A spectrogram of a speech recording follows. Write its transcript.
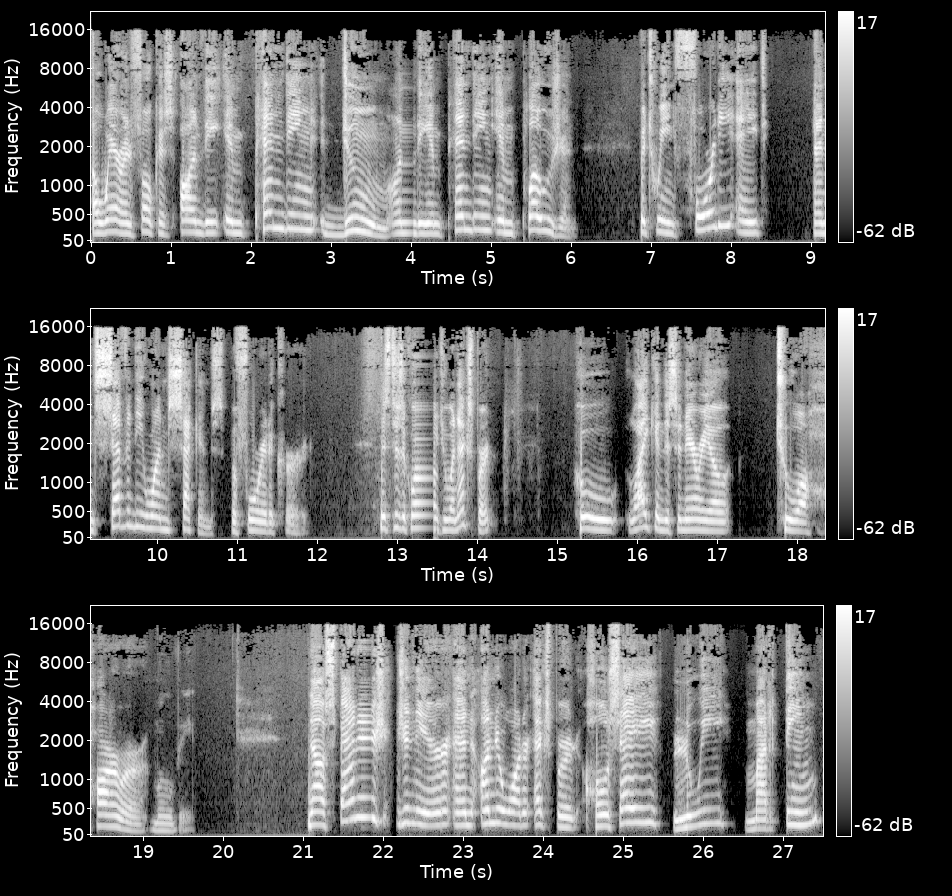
aware and focused on the impending doom, on the impending implosion between 48 and 71 seconds before it occurred. This is according to an expert who likened the scenario to a horror movie. Now, Spanish engineer and underwater expert Jose Luis Martin,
